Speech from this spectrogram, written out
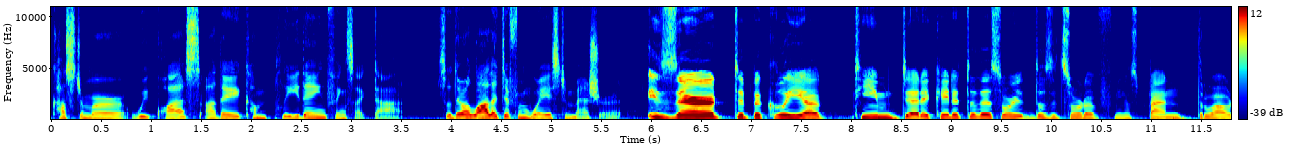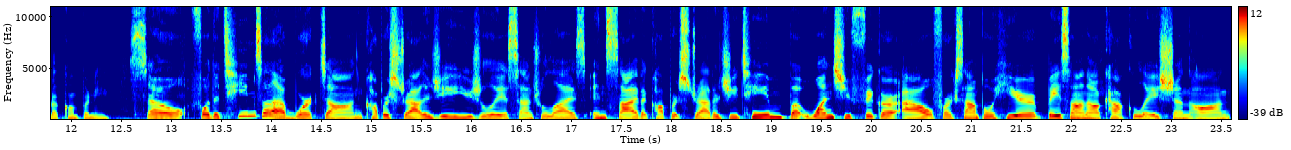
customer requests are they completing? Things like that. So there are a lot of different ways to measure it. Is there typically a team dedicated to this, or does it sort of you know span throughout a company? So for the teams that I've worked on, corporate strategy usually is centralized inside the corporate strategy team. But once you figure out, for example, here based on our calculation on,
